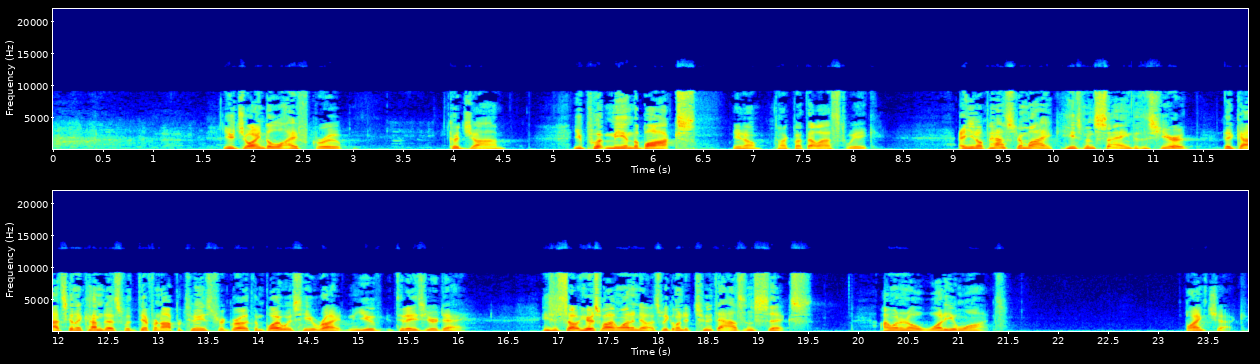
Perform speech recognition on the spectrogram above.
you joined a life group. Good job. You put me in the box, you know, talked about that last week. And you know, Pastor Mike, he's been saying that this year that God's going to come to us with different opportunities for growth. And boy, was he right. And you, today's your day. He says, so here's what I want to know. As we go into 2006, I want to know what do you want? Blank check.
